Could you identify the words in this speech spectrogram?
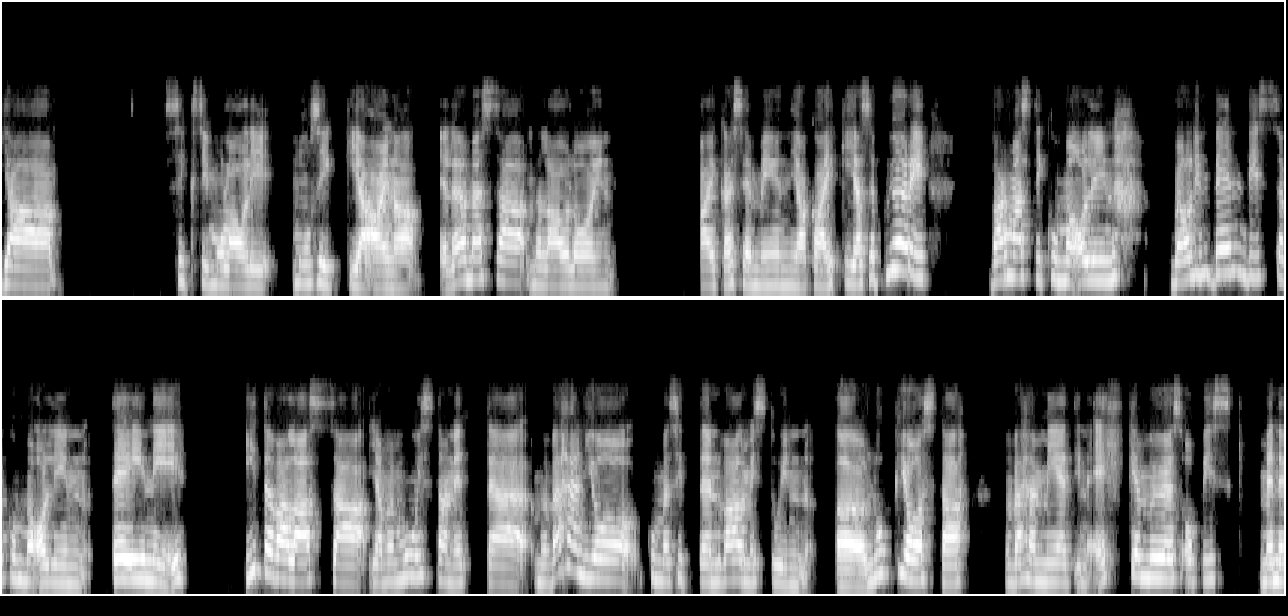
Ja siksi mulla oli musiikkia aina elämässä. Mä lauloin aikaisemmin ja kaikki. Ja se pyöri varmasti, kun mä olin, mä olin bändissä, kun mä olin teini Itävallassa. Ja mä muistan, että mä vähän jo, kun mä sitten valmistuin ö, lukiosta, mä vähän mietin ehkä myös opisk- mennä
